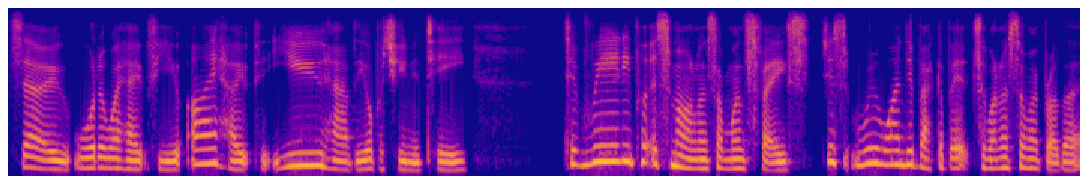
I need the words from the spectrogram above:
So, what do I hope for you? I hope that you have the opportunity to really put a smile on someone's face. Just rewind it back a bit to when I saw my brother.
